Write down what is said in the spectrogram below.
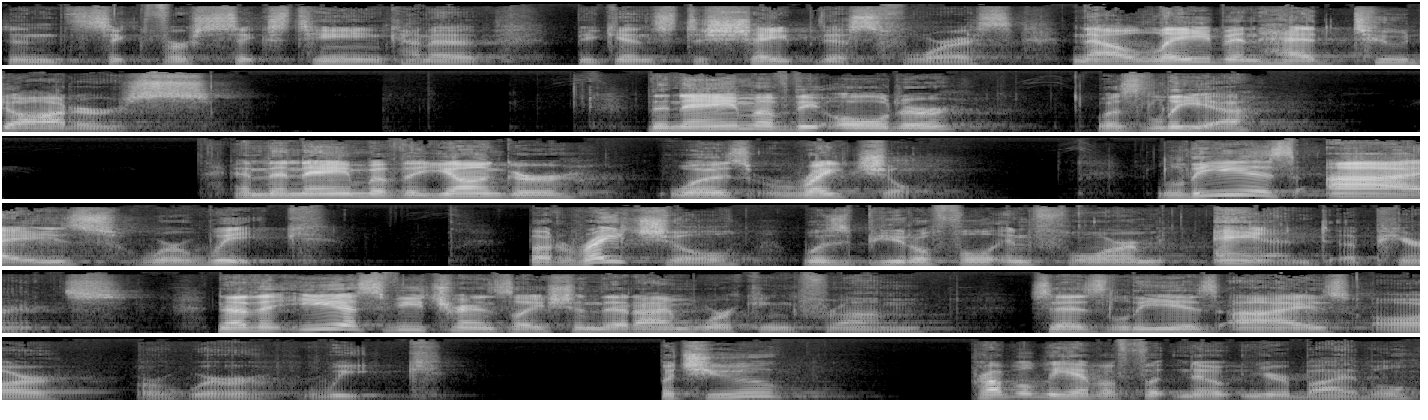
And verse 16 kind of begins to shape this for us. Now, Laban had two daughters. The name of the older was Leah, and the name of the younger was Rachel. Leah's eyes were weak, but Rachel was beautiful in form and appearance. Now, the ESV translation that I'm working from says Leah's eyes are or were weak. But you probably have a footnote in your Bible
